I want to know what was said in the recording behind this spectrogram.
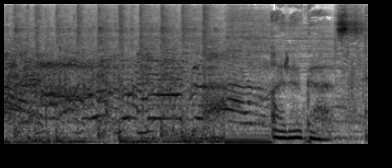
Aragaz,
